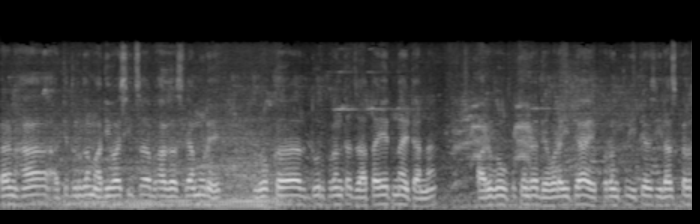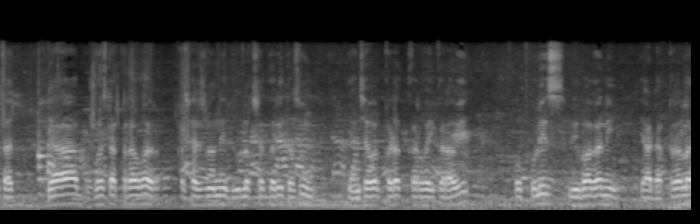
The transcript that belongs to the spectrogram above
कारण हा अतिदुर्गम आदिवासीचा भाग असल्यामुळे लोक दूरपर्यंत जाता येत नाही त्यांना. आरोग्य उपकेंद्र देवाडा इथे आहे परंतु इथेच इलाज करतात. या बोगस डॉक्टरावर प्रशासनाने दुर्लक्ष करीत असून यांच्यावर कडक कारवाई करावी व पोलीस विभागाने या डॉक्टराला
